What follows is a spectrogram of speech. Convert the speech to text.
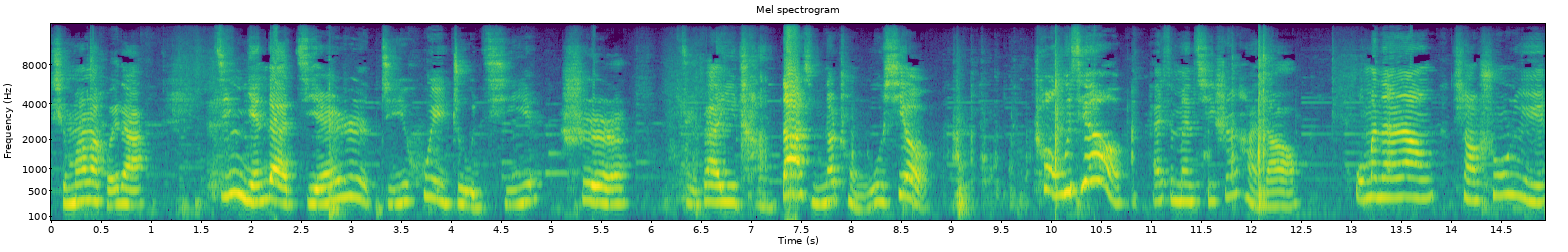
熊妈妈回答。今年的节日集会主题是举办一场大型的宠物秀。宠物秀！孩子们齐声喊道：“我们能让小淑女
